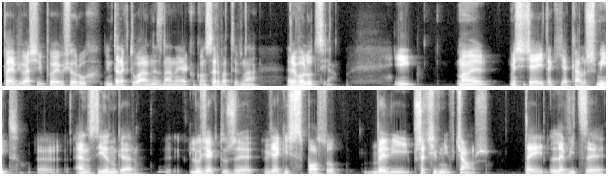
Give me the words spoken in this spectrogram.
Pojawiła się, pojawił się ruch intelektualny znany jako konserwatywna rewolucja. I mamy myślicieli takich jak Karl Schmitt, y, Ernst Jünger, y, ludzie, którzy w jakiś sposób byli przeciwni wciąż tej lewicy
